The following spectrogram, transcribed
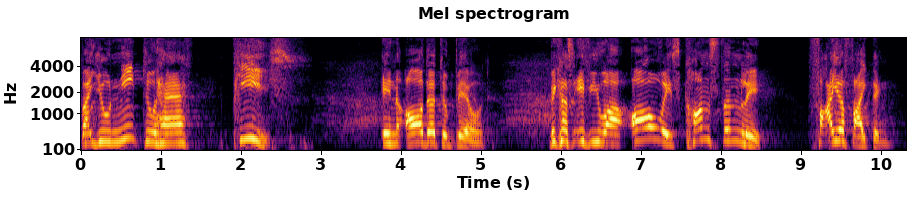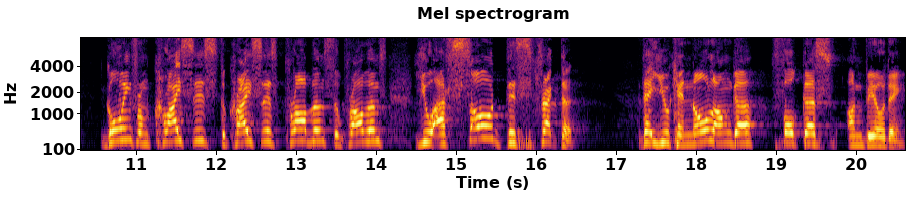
but you need to have peace in order to build. Because if you are always constantly firefighting, going from crisis to crisis, problems to problems, you are so distracted that you can no longer focus on building.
